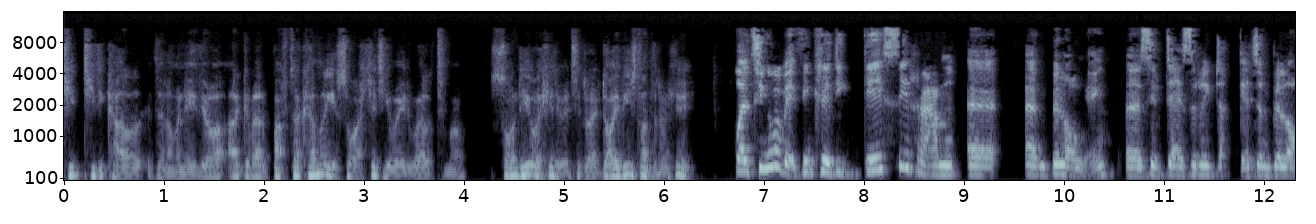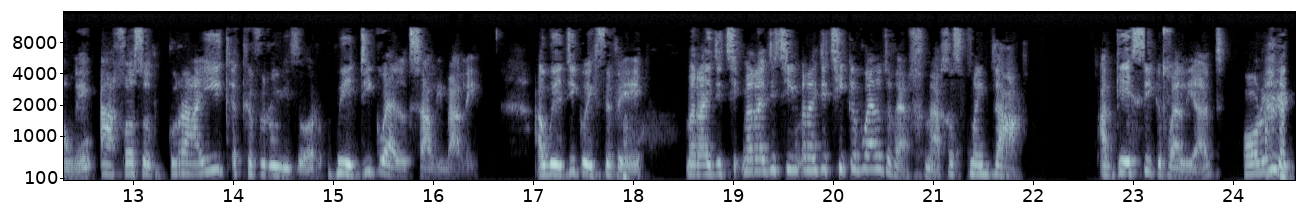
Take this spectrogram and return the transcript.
ti, wedi cael iddyn nhw'n neiddio ar gyfer BAFTA Cymru, so allai ti wedi, wel, ti'n meddwl, allai ti wedi, ti'n rhoi doi fus lan dyn nhw. Wel, ti'n gwybod beth, fi'n credu ges i rhan uh, um, Belonging, uh, sef Desiree Duckett yn Belonging, achos oedd graig y cyfrwyddwr wedi gweld Sally Mali, a wedi gweithio fe, mae rhaid i ti, mae rhaid i ti, mae rhaid i ti gyfweld y ferch yma, achos mae'n dda. A ges i gyfweliad. O, really?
